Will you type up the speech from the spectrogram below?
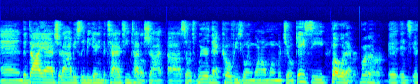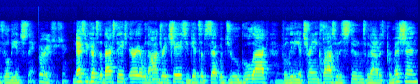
And the Dyad should obviously be getting the tag team title shot. Uh, so it's weird that Kofi's going one on one with Joe Gacy, but whatever. Whatever. It, it's, it's it'll be interesting. Very interesting. Next, we cut to the backstage area with Andre Chase, who gets upset with Drew Gulak for leading a training class with his students without his permission.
